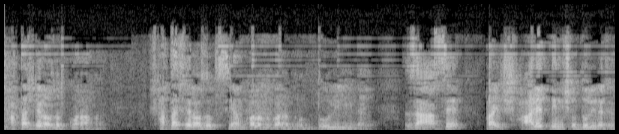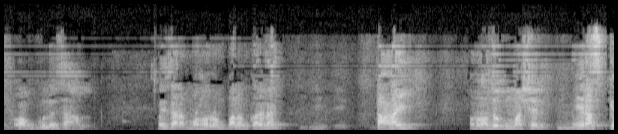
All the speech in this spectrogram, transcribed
সাতাশে রজব করা হয়। সাতাশে রজব সিয়াম পালন করার কোন দলিলই নাই। যা আছে প্রায় সাড়ে তিনশো দলিল আছে, সবগুলো জাল। ওই যারা মহরম পালন করে না, তারাই রজব মাসের মেরাজকে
